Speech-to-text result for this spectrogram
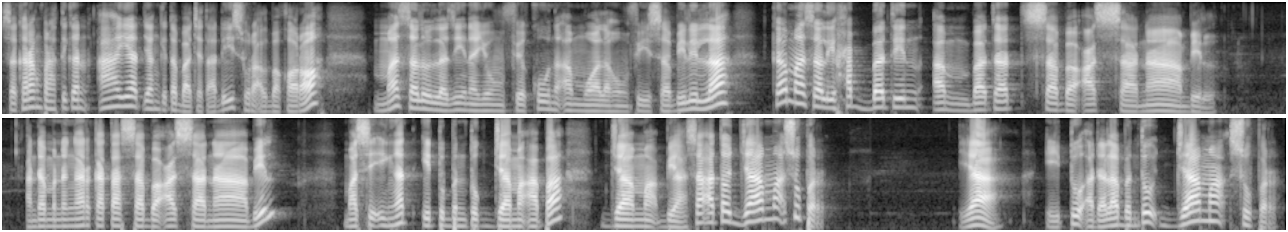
Sekarang perhatikan ayat yang kita baca tadi surah Al-Baqarah. Masalul ladzina yunfiquna amwalahum fi sabilillah kamasali habbatin ambatat sab'as sanabil. Anda mendengar kata sab'as sanabil? Masih ingat itu bentuk jamak apa? Jamak biasa atau jamak super? Ya, itu adalah bentuk jamak super.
